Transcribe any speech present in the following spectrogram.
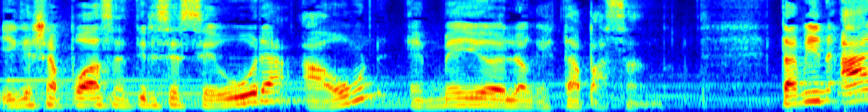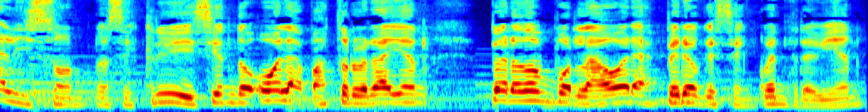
y que ella pueda sentirse segura aún en medio de lo que está pasando. También Allison nos escribe diciendo, hola Pastor Brian, perdón por la hora, espero que se encuentre bien.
